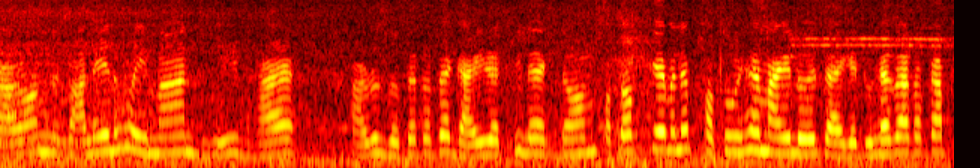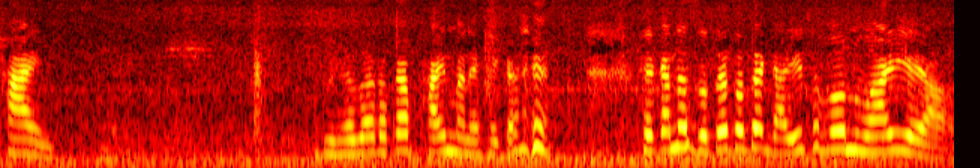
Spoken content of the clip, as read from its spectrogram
কাৰণ জানেই নহয় ইমান ভিৰ ভাৰ আৰু য'তে ত'তে গাড়ী ৰাখিলে একদম পটককৈ মানে ফটোহে মাৰি লৈ যায়গৈ দুহেজাৰ টকা ফাইন। দুহেজাৰ টকা ফাইন মানে সেইকাৰণে সেইকাৰণে য'তে ত'তে গাড়ী থ'ব নোৱাৰিয়ে আৰু।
